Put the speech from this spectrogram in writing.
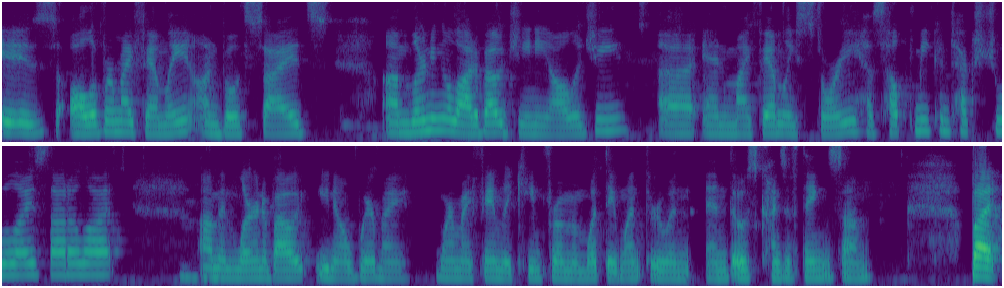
is all over my family on both sides. Um, learning a lot about genealogy uh, and my family story has helped me contextualize that a lot, mm-hmm. um, and learn about you know where my where my family came from and what they went through and and those kinds of things. Um, but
